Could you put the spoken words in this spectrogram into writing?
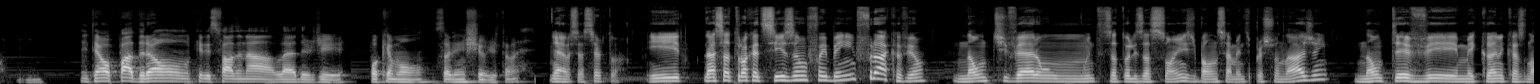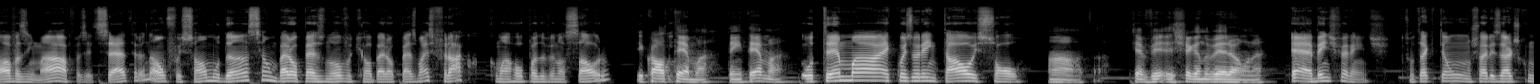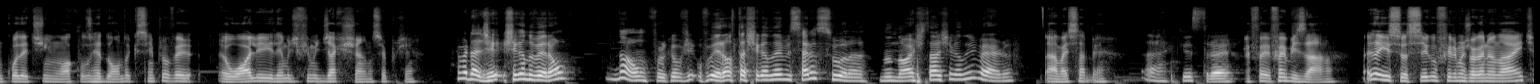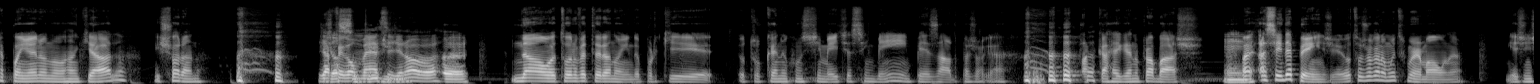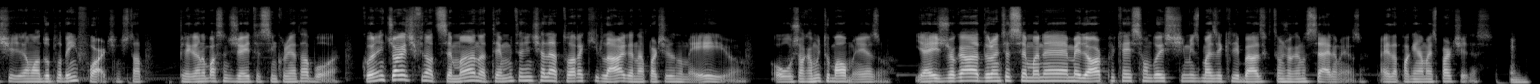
Então é o padrão que eles fazem na ladder de Pokémon Sword and Shield também. É, você acertou. E nessa troca de season foi bem fraca, viu? Não tiveram muitas atualizações de balanceamento de personagem. Não teve mecânicas novas em mapas, etc. Não, foi só uma mudança, um Battle Pass novo, que é o Battle Pass mais fraco, com a roupa do Venossauro. E qual o tema? Tem tema? O tema é coisa oriental e sol. Ah, tá. Que é chega no verão, né? É, é bem diferente. Tanto é que tem um Charizard com um coletinho, um óculos redondo, que sempre eu vejo. Eu olho e lembro de filme de Jack Chan, não sei porquê. Na verdade, chega no verão? Não, porque o verão tá chegando no hemisfério sul, né? No norte tá chegando o inverno. Ah, vai saber. Ah, que estranho. Foi, foi bizarro. Mas é isso, eu sigo firme jogando Unite, apanhando no ranqueado e chorando. Já, Já pegou o Messi de de novo? É. Não, eu tô no veterano ainda, porque eu tô caindo com os teammates assim, bem pesado pra jogar. tá carregando pra baixo. Hum. Mas assim, depende. Eu tô jogando muito com meu irmão, né? E a gente é uma dupla bem forte. A gente tá pegando bastante jeito, a sincronia tá boa. Quando a gente joga de final de semana, tem muita gente aleatória que larga na partida no meio. Ou joga muito mal mesmo. E aí jogar durante a semana é melhor, porque aí são dois times mais equilibrados que estão jogando sério mesmo. Aí dá pra ganhar mais partidas. Hum.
